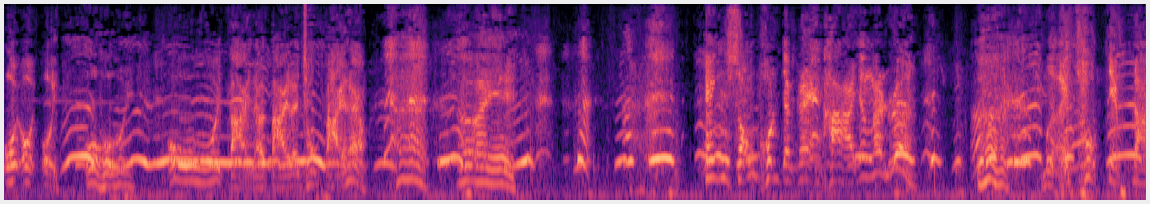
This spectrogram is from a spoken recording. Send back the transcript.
โอ้ยโอ้ยโอ้ยโอ้ยโอ้ยตายแล้วตายแล้วชกตายแล้วเฮ้ยเอ็งสองคนจะแกล้งข่าอย่างนั้นเหรอเมื่อไอ้ชกเจ็บได้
